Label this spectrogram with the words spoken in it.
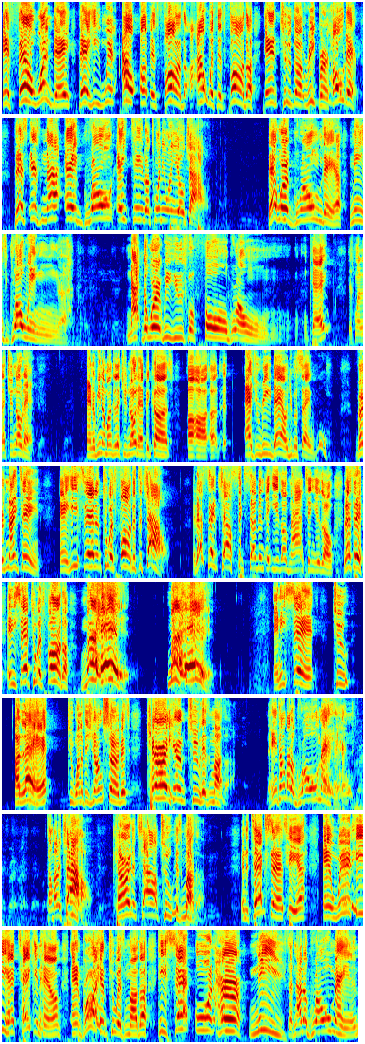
it fell one day that he went out of his father, out with his father into the reaper. Hold it. This is not a grown 18 or 21 year old child. That word grown there means growing not the word we use for full grown. Okay? Just want to let you know that. And the reason I want to let you know that because uh, uh, uh, as you read down, going to say, Whoa. verse 19, and he said unto his father, it's a child. And let's say child six, seven, eight years old, nine, ten years old. Let's say, and he said to his father, My head, my head. And he said to a lad, to one of his young servants, carry him to his mother. Now, he ain't talking about a grown man. Right, right, right, talking about a child. Carry the child to his mother. And the text says here, and when he had taken him and brought him to his mother, he sat on her knees. That's not a grown man.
